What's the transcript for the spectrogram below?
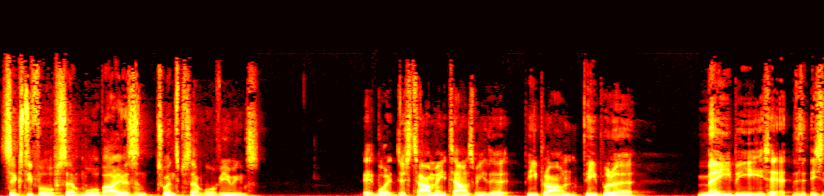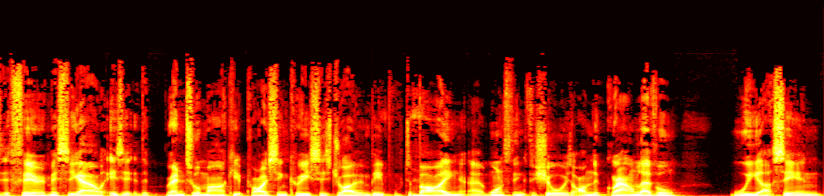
Sixty-four percent more buyers and twenty percent more viewings. it, what it does tell me, it tells me that people aren't people are maybe is it is it the fear of missing out? Is it the rental market price increases driving people to buy? Uh, one thing for sure is on the ground level, we are seeing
